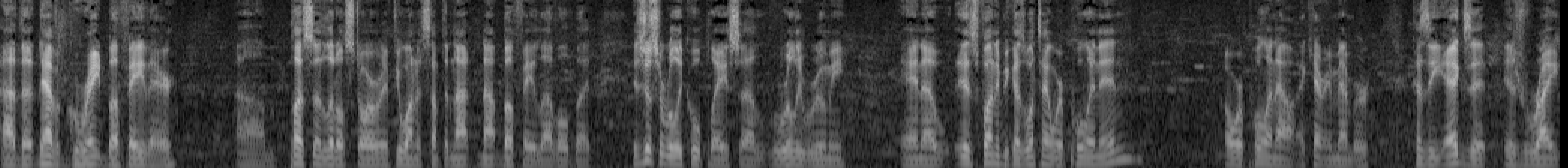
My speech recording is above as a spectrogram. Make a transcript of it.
Uh, the, they have a great buffet there, um, plus a little store if you wanted something not not buffet level, but it's just a really cool place, uh, really roomy, and uh, it's funny because one time we are pulling in, or we're pulling out. I can't remember because the exit is right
